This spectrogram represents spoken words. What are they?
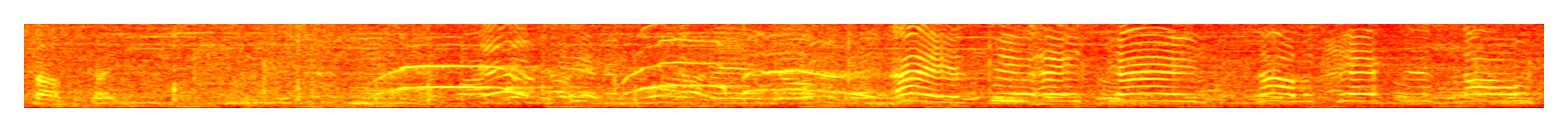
Okay? Hey, it's still H game, Tyler, Texas, North.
